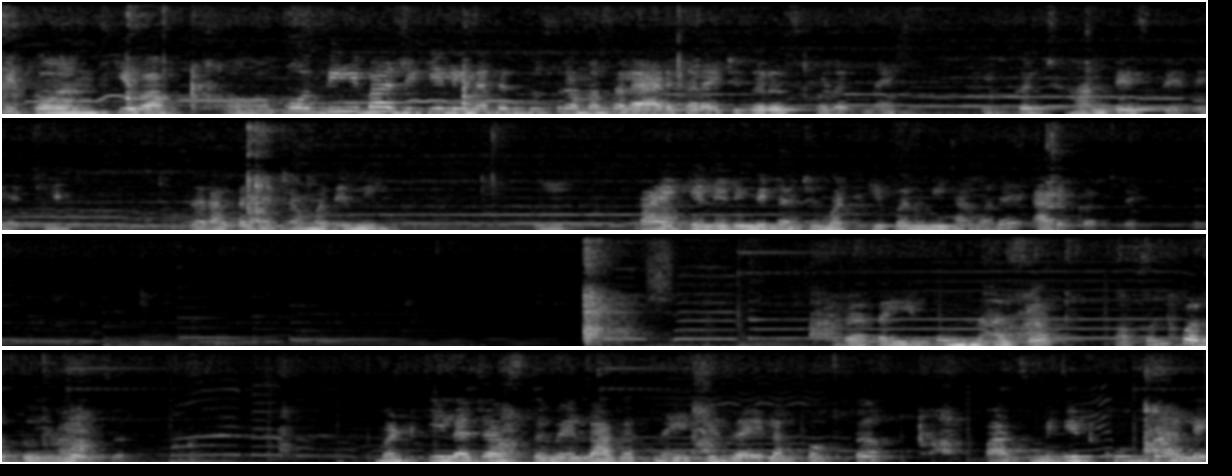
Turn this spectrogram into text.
चिकन किंवा कोणतीही भाजी केली ना तर दुसरा मसाला ॲड करायची गरज पडत नाही. इतकं छान टेस्ट येते ह्याची. तर आता ह्याच्यामध्ये मी फ्राय केलेली मिठाची मटकी पण मी ह्यामध्ये ॲड करते. तर आता ही पुन्हा असं आपण परतून घ्यायचं. मटकीला जास्त वेळ लागत नाही शिजायला फक्त पाच मिनिट खूप झाले.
